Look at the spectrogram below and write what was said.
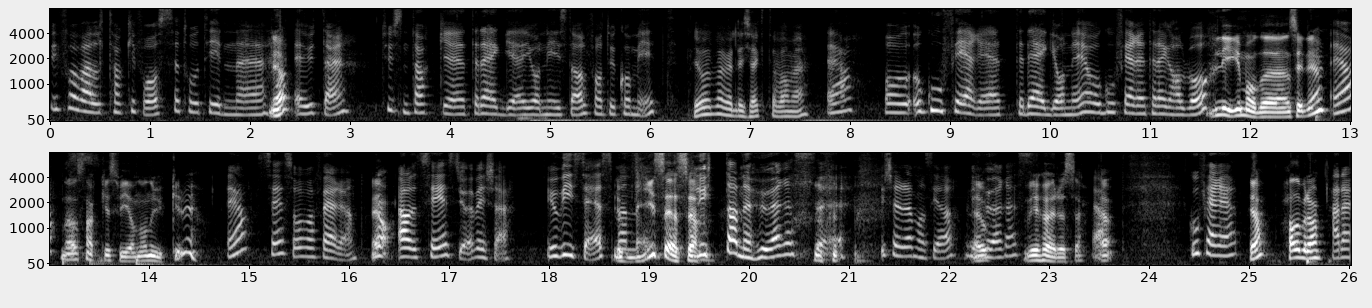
Vi får vel takke for oss. Jeg tror tiden er, Ja. er ute. Tusen takk eh, til deg, eh, Jonny Isdal, for at du kom hit. Jo, det var veldig kjekt å være med. Ja. Og, og god ferie til deg, Jonny, og god ferie til deg, Halvor. I like måte, Silje. Ja. Da snakkes vi om noen uker, vi. ja. Ses over ferien. Ja. Ja, ses gjør vi ikke. Jo, vi ses, Jo, men vi ses, ja. lytterne høres. Ikke det man sier? Vi Jo, høres. Vi høres, ja. Ja. ja. God ferie. Ja, ha det bra. Ha det.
